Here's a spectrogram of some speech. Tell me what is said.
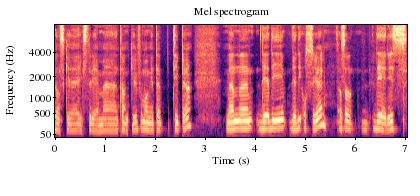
ganske ekstreme tanker for mange, tipper jeg. Men det de, det de, også gjør, altså deres,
